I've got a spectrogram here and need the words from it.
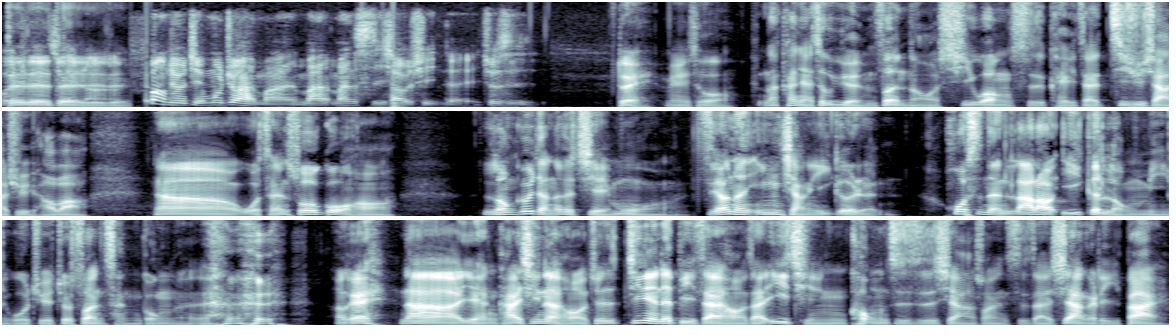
对对对对对，棒球节目就还蛮蛮蛮时效性的，就是对，没错。那看起来这个缘分哦，希望是可以再继续下去，好不好？那我曾说过哈，龙哥讲那个节目哦，只要能影响一个人。或是能拉到一个龙迷，我觉得就算成功了。OK，那也很开心了哈。就是今年的比赛哈，在疫情控制之下，算是在下个礼拜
